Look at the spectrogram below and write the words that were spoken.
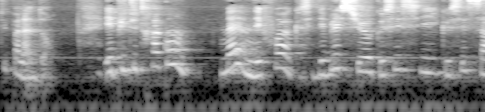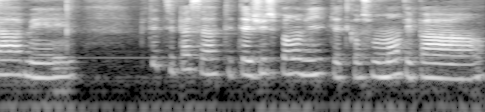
t'es pas là-dedans. Et puis, tu te racontes même des fois que c'est des blessures, que c'est ci, que c'est ça, mais peut-être c'est pas ça. Peut-être t'as juste pas envie. Peut-être qu'en ce moment, t'es pas.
